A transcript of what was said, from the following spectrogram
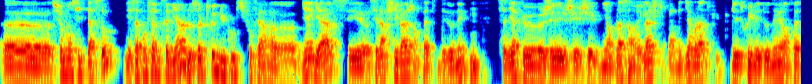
sur mon site perso et ça fonctionne très bien. Le seul truc du coup qu'il faut faire bien gaffe, c'est l'archivage en fait des données. Mm. C'est-à-dire que j'ai mis en place un réglage qui permet de dire voilà, tu, détruis les données en fait.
